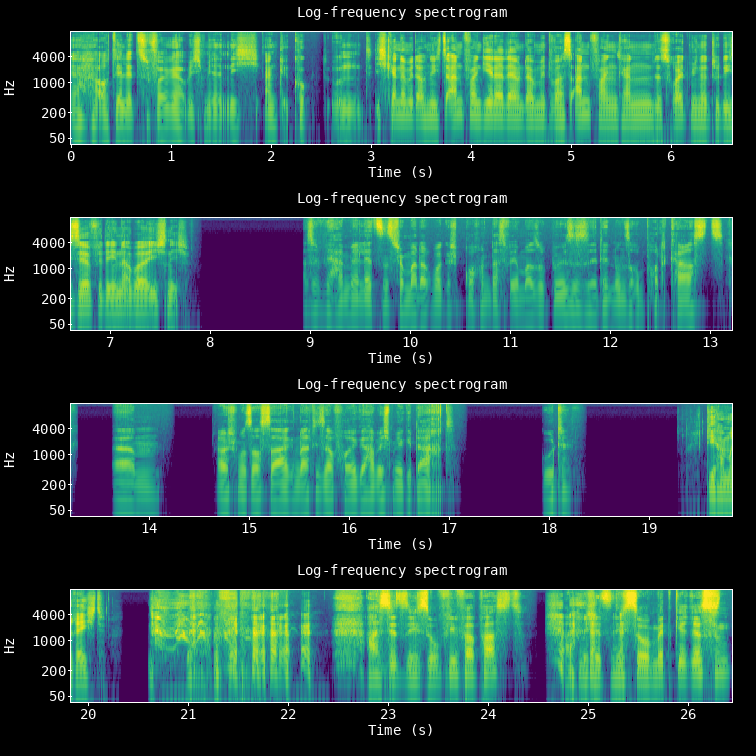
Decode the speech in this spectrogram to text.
ja, auch die letzte Folge habe ich mir nicht angeguckt und ich kann damit auch nichts anfangen. Jeder, der damit was anfangen kann, das freut mich natürlich sehr für den, aber ich nicht. Also wir haben ja letztens schon mal darüber gesprochen, dass wir immer so böse sind in unseren Podcasts. Ähm, aber ich muss auch sagen, nach dieser Folge habe ich mir gedacht, gut, Die haben recht. hast jetzt nicht so viel verpasst. Hat mich jetzt nicht so mitgerissen.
